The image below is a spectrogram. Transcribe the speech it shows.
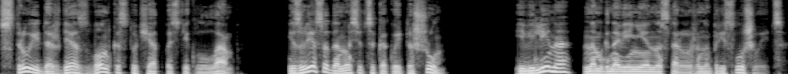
струи дождя звонко стучат по стеклу ламп. Из леса доносится какой-то шум. Эвелина на мгновение настороженно прислушивается.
